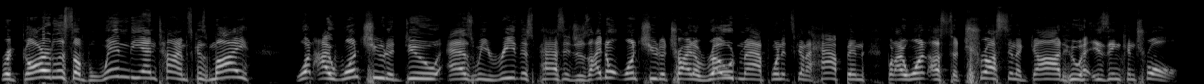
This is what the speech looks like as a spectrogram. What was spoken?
regardless of when the end times? Because my what I want you to do as we read this passage is I don't want you to try to roadmap when it's going to happen, but I want us to trust in a God who is in control.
